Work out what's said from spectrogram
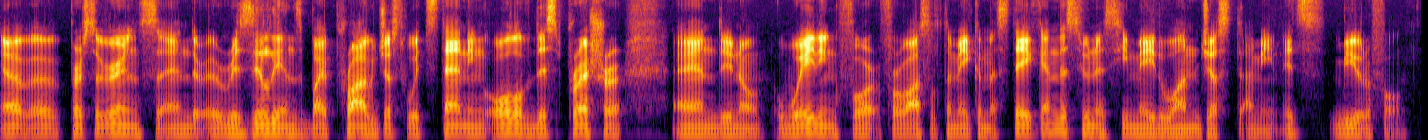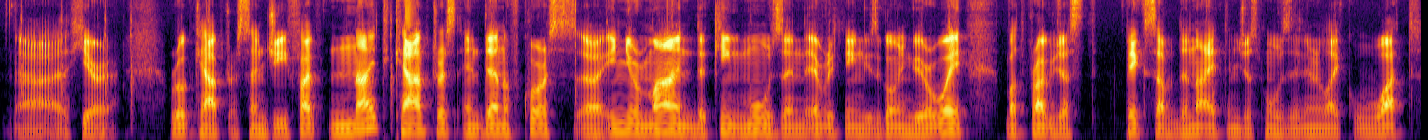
uh, uh perseverance and resilience by Pragg, just withstanding all of this pressure and you know waiting for for Vasyl to make a mistake. And as soon as he made one, just I mean, it's beautiful. Uh, here, rook captures on g5, knight captures, and then of course in your mind the king moves and everything is going your way, but Pragg just picks up the knight and just moves it, and you're like, what,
